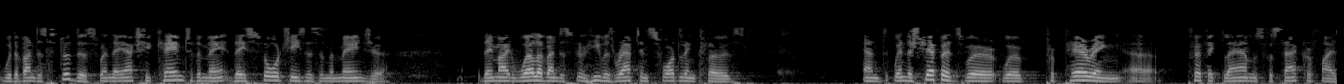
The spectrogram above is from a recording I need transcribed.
would have understood this, when they actually came to the ma- they saw Jesus in the manger, they might well have understood he was wrapped in swaddling clothes. And when the shepherds were were preparing uh, perfect lambs for sacrifice,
